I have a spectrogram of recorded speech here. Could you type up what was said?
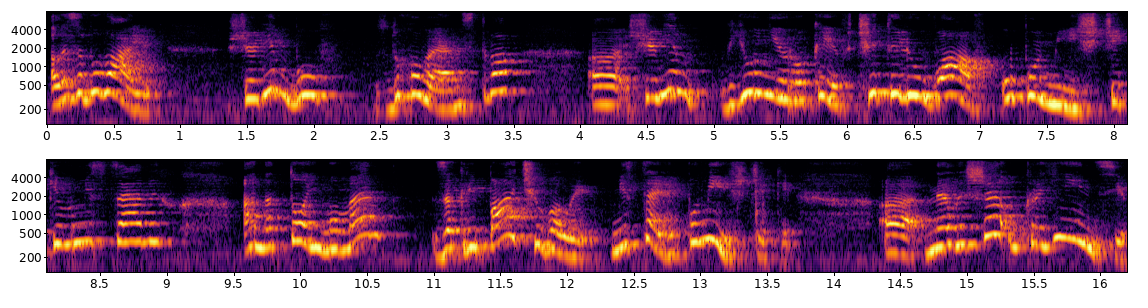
Але забувають, що він був з духовенства, що він в юні роки вчителював у поміщиків місцевих, а на той момент закріпачували місцеві поміщики. Е, Не лише українців,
